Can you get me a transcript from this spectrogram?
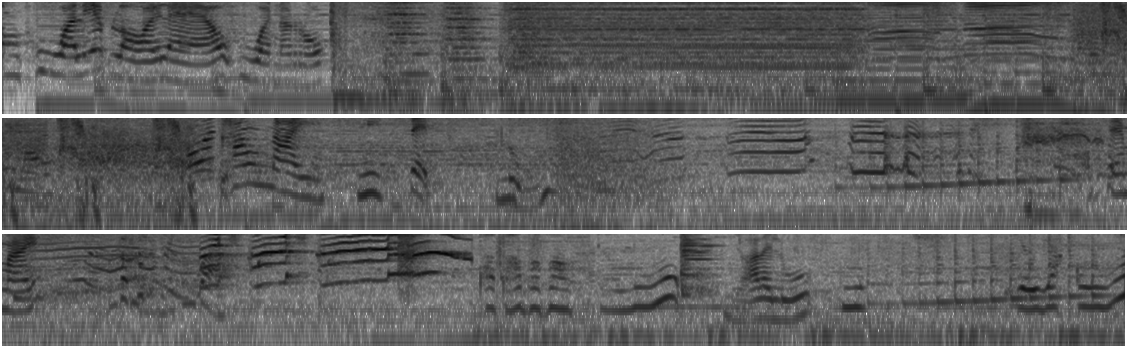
องทัวร์เรียบร้อยแล้วทัวร์นรกข้างในมีเจ็ดหลุม โอเคไหมพอพอพอพอเดี๋ยวรู้ เดี๋ยวอะไรรู้ เดี๋ยวอยากรู้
